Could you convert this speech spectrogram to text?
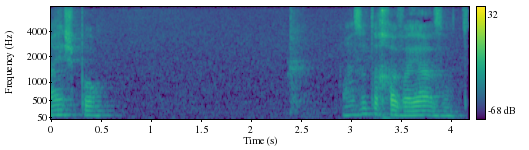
מה יש פה? מה זאת החוויה הזאת?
